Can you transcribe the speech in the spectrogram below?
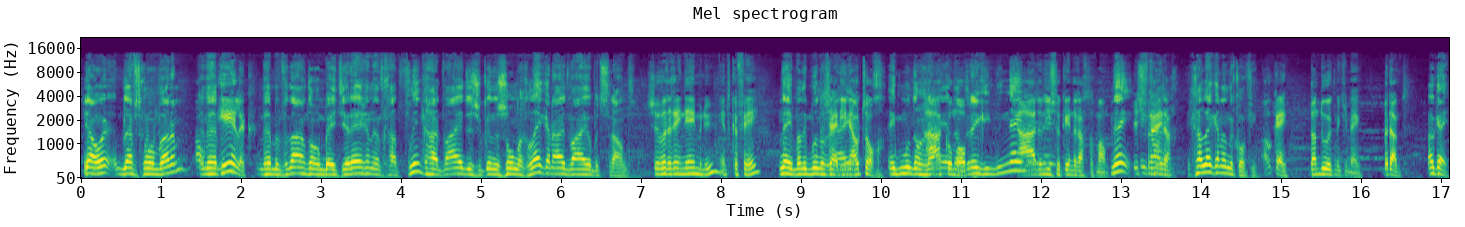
Ja hoor, het blijft gewoon warm. en we hebben, Oh, heerlijk. We hebben vandaag nog een beetje regen en het gaat flink hard waaien. Dus we kunnen zondag lekker uitwaaien op het strand. Zullen we er een nemen nu, in het café? Nee, want ik moet nog Zei die rijden. nou toch? Ik moet nog Ah, rijden, kom op. drink ik niet. Nee, ah, nee, doe niet zo kinderachtig, man. Nee, het is ik vrijdag. Ga, ik ga lekker aan de koffie. Oké, dan doe ik met je mee. Bedankt. Oké.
